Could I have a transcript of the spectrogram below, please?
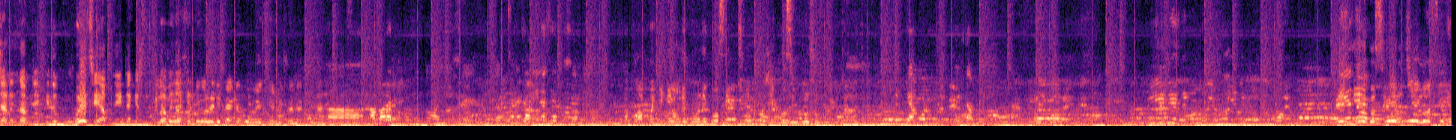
জানেন না আপনি কিন্তু হয়েছে আপনি এটাকে কীভাবে দেখেন? আমার এখন অনেক ধরনের গসিপ সেই গসিপগুলো সম্পর্কে জানতে কেমন গসিপ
